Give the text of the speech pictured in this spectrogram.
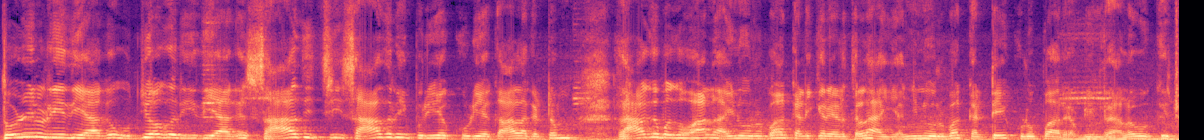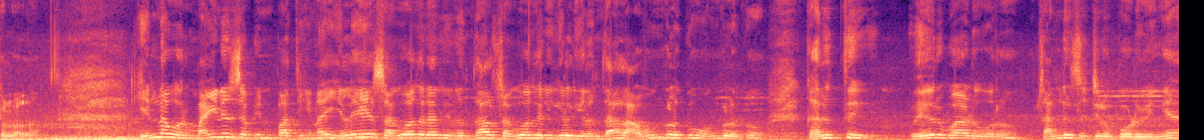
தொழில் ரீதியாக உத்தியோக ரீதியாக சாதித்து சாதனை புரியக்கூடிய காலகட்டம் ராகு பகவான் ஐநூறுரூபா கிடைக்கிற இடத்துல ஐநூறுரூபா கட்டே கொடுப்பாரு அப்படின்ற அளவுக்கு சொல்லலாம். என்ன ஒரு மைனஸ் அப்படின்னு பார்த்தீங்கன்னா இளைய சகோதரர் இருந்தால் சகோதரிகள் இருந்தால் அவங்களுக்கும் உங்களுக்கும் கருத்து வேறுபாடு வரும். சண்டை சச்சரவு போடுவீங்க.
